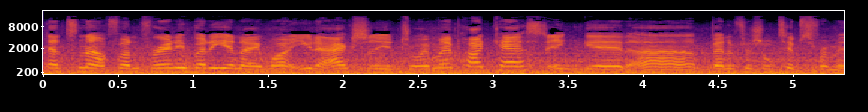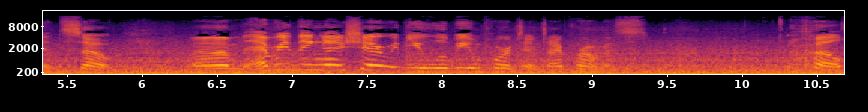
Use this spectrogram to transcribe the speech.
that's not fun for anybody, and I want you to actually enjoy my podcast and get uh, beneficial tips from it. So um, everything I share with you will be important, I promise. Well,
